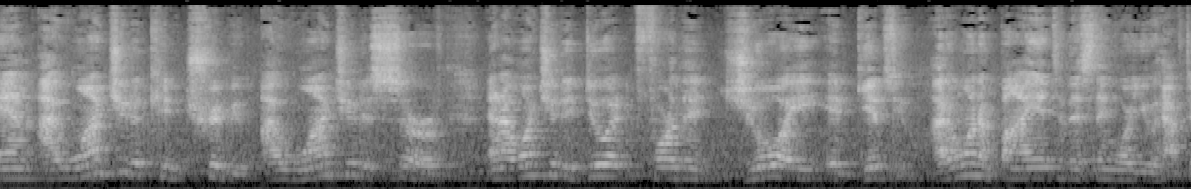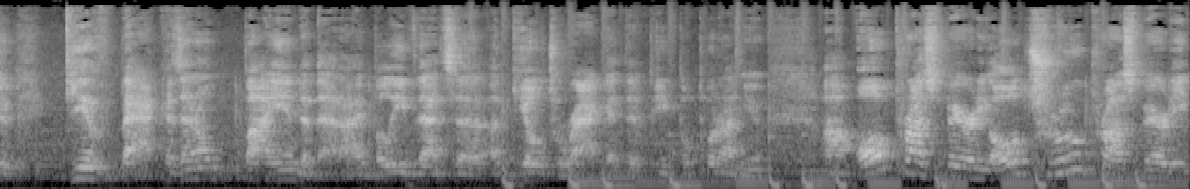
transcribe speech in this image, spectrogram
And I want you to contribute. I want you to serve. And I want you to do it for the joy it gives you. I don't want to buy into this thing where you have to give back because I don't buy into that. I believe that's a, a guilt racket that people put on you. Uh, all prosperity, all true prosperity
